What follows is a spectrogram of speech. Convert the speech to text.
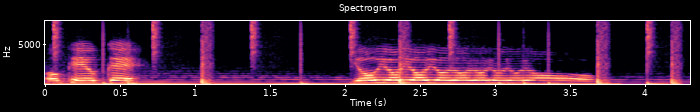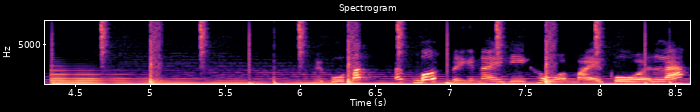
Ok ok. Yo yo yo yo yo yo yo yo. Để cô tắt tắt bớt mấy cái này đi không là máy cô lại lag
